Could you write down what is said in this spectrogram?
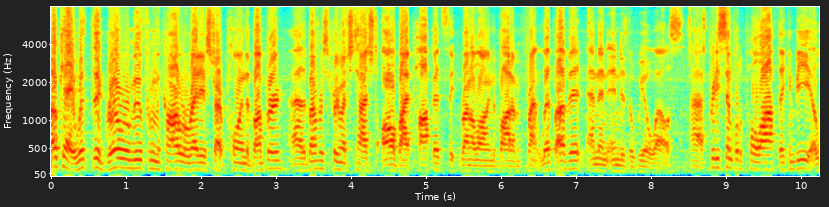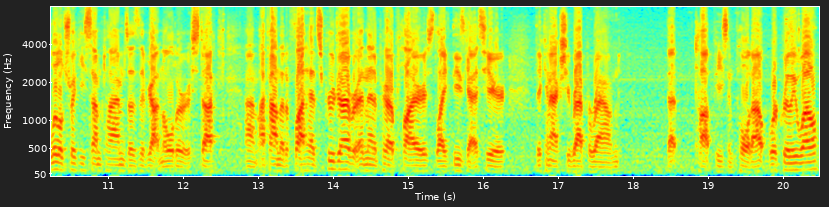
Okay, with the grill removed from the car, we're ready to start pulling the bumper. Uh, the bumper is pretty much attached all by poppets that run along the bottom front lip of it and then into the wheel wells. Uh, pretty simple to pull off. They can be a little tricky sometimes as they've gotten older or stuck. Um, I found that a flathead screwdriver and then a pair of pliers like these guys here that can actually wrap around that top piece and pull it out work really well.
